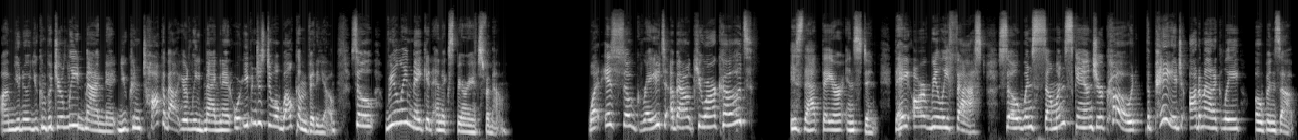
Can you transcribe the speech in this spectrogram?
Um, you know, you can put your lead magnet, you can talk about your lead magnet, or even just do a welcome video. So, really make it an experience for them. What is so great about QR codes? Is that they are instant. They are really fast. So when someone scans your code, the page automatically opens up,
